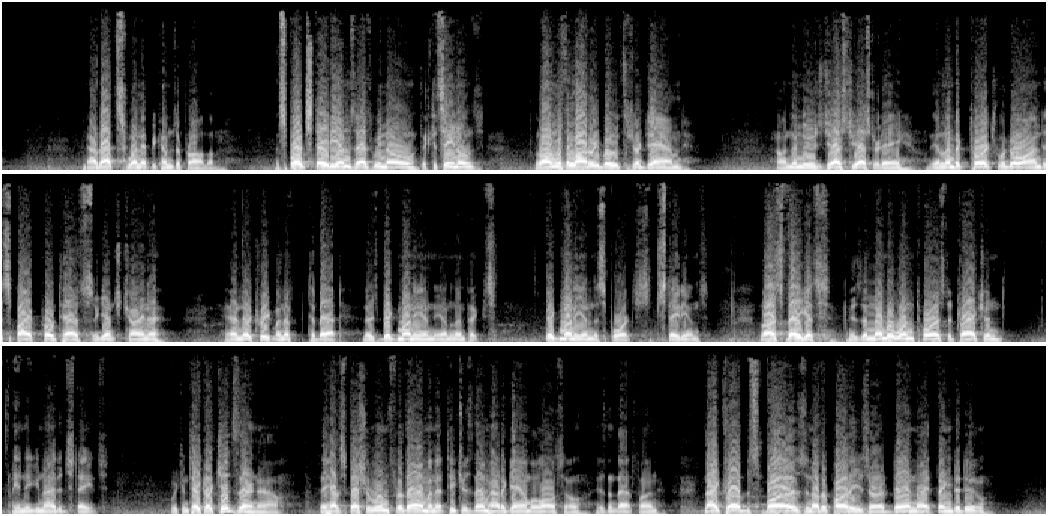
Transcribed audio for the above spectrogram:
Now that's when it becomes a problem. The sports stadiums, as we know, the casinos, along with the lottery booths, are jammed. On the news just yesterday, the Olympic torch will go on despite protests against China and their treatment of Tibet. There's big money in the Olympics, big money in the sports stadiums. Las Vegas is the number one tourist attraction in the United States. We can take our kids there now. They have special rooms for them, and it teaches them how to gamble also. Isn't that fun? Nightclubs, bars, and other parties are a day and night thing to do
